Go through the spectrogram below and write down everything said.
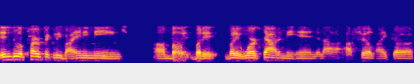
Didn't do it perfectly by any means, um, but but it but it worked out in the end, and I, I feel like uh,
